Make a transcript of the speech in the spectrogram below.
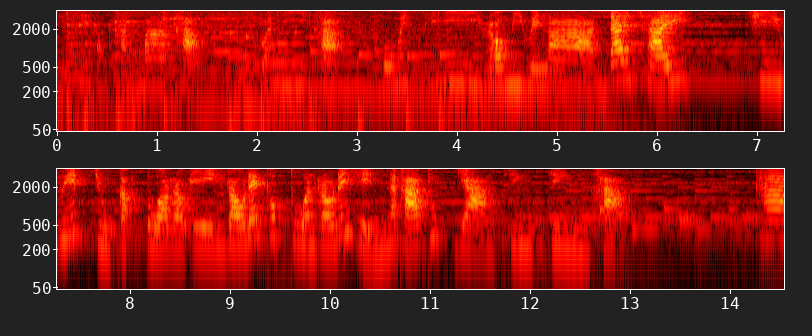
สิ่งที่สำคัญมากค่ะ วันนี้ค่ะโบมาอยู่ที่นี่เรามีเวลาได้ใช้ชีวิตอยู่กับตัวเราเอง เราได้ทบทวนเราได้เห็นนะคะ ทุกอย่างจริง ๆ ค่ะ ค่ะ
